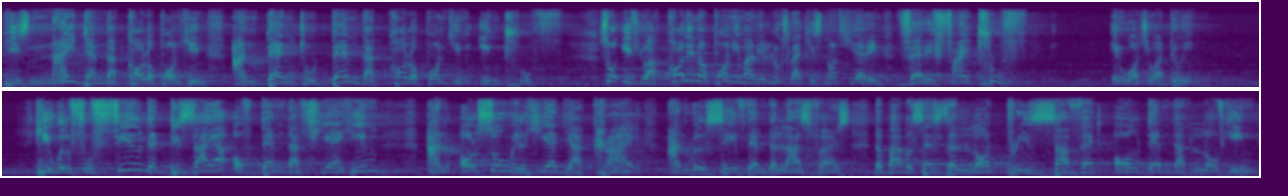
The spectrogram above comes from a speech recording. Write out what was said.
he is nigh them that call upon him and then to them that call upon him in truth. So if you are calling upon him and it looks like he's not hearing, verify truth in what you are doing. He will fulfill the desire of them that fear him and also will hear their cry and will save them. The last verse, the Bible says, the Lord preserveth all them that love him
